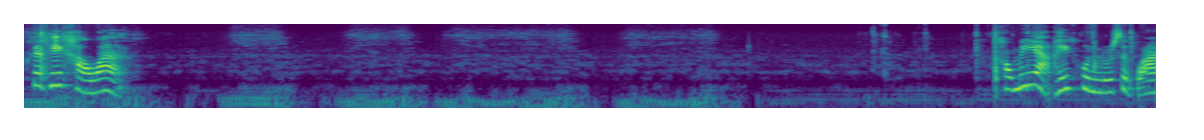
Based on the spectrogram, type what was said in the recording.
เพื่อที่เขาอะ เขาไม่อยากให้คุณรู้สึกว่า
